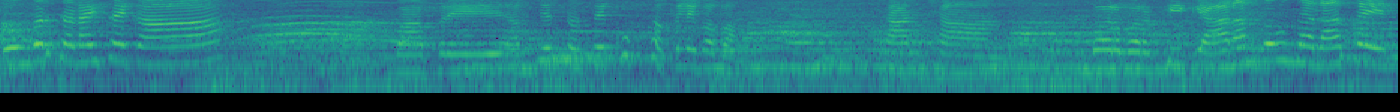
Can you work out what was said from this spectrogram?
डोंगर चढायचं आहे का? बापरे आमचे ससे खूप थकले बाबा. छान छान. बरं बरं ठीक आहे. आराम करून झाला असेल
